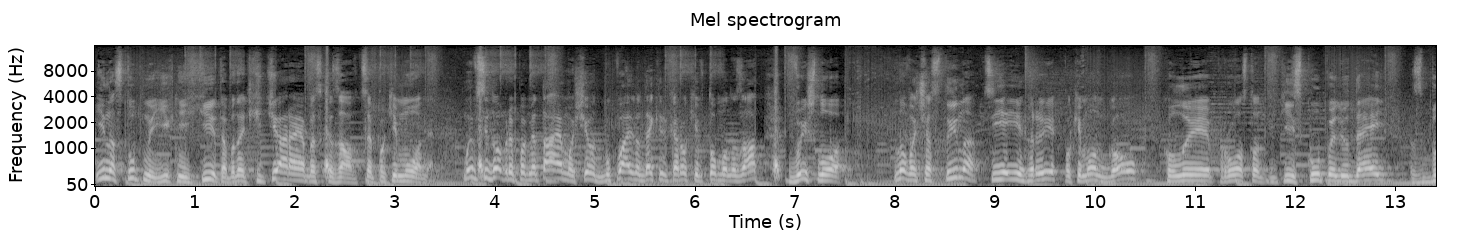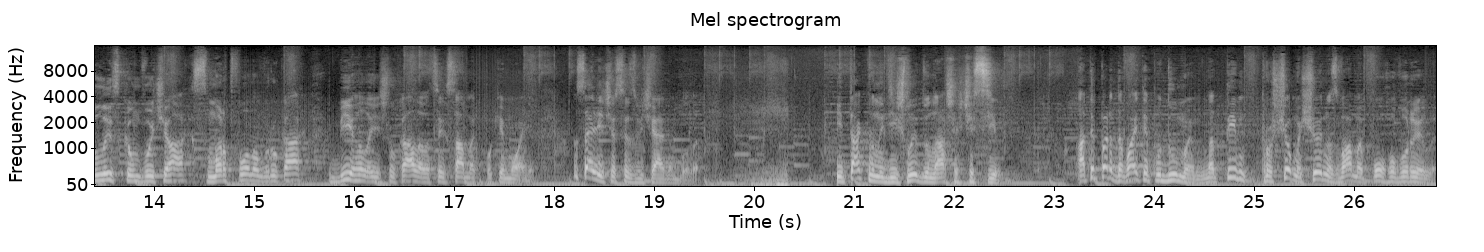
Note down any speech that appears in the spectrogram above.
і наступний їхній хіт, або навіть хітяра, я би сказав, це покемони. Ми всі добре пам'ятаємо, що от буквально декілька років тому назад вийшло нова частина цієї гри Pokemon Go, коли просто якісь купи людей з блиском в очах, смартфоном в руках бігали і шукали оцих самих покемонів. Веселі часи, звичайно, були. І так вони дійшли до наших часів. А тепер давайте подумаємо над тим, про що ми щойно з вами поговорили.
